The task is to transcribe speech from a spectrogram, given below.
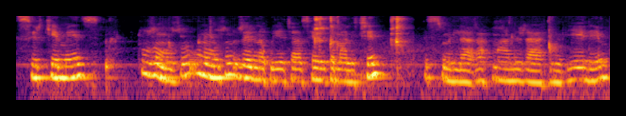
Sirkemiz. Tuzumuzu unumuzun üzerine koyacağız her zaman için. Bismillahirrahmanirrahim diyelim.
